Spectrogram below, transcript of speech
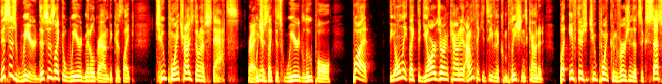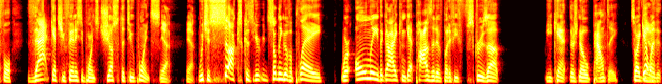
this is weird. This is like a weird middle ground because like two point tries don't have stats, Right. which Yep. is like this weird loophole. But the only like the yards aren't counted. I don't think it's even a completions counted. But if there's a two point conversion that's successful, that gets you fantasy points, just the two points. Yeah. Yeah. Which is sucks because you're suddenly you have a play where only the guy can get positive, but if he f- screws up, he can't. There's no penalty. So I get Yeah. why the,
